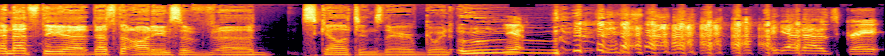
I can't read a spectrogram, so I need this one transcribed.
And that's the uh, that's the audience of uh, skeletons there going ooh. Yep. yeah, that was great.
